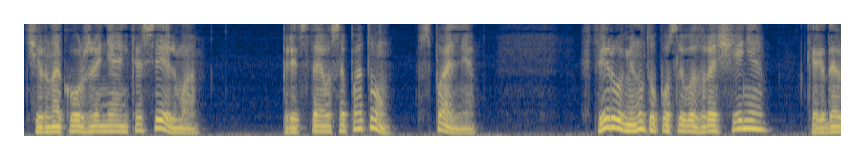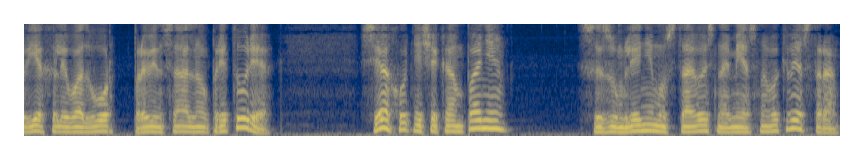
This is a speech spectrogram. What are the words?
чернокожая нянька Сельма. Представился потом — в спальне. В первую минуту после возвращения, когда въехали во двор провинциального притория, вся охотничья компания с изумлением уставилась на местного квестера.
